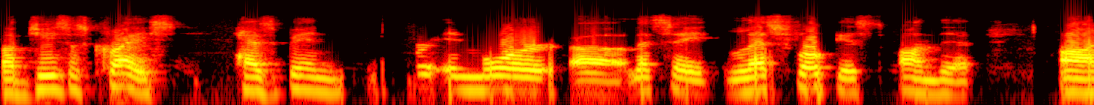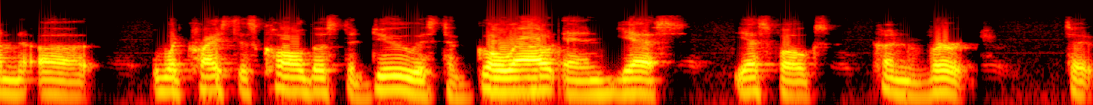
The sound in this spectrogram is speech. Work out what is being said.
of Jesus Christ has been in more, uh, let's say, less focused on the on uh, what Christ has called us to do is to go out and yes, yes, folks, convert, to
